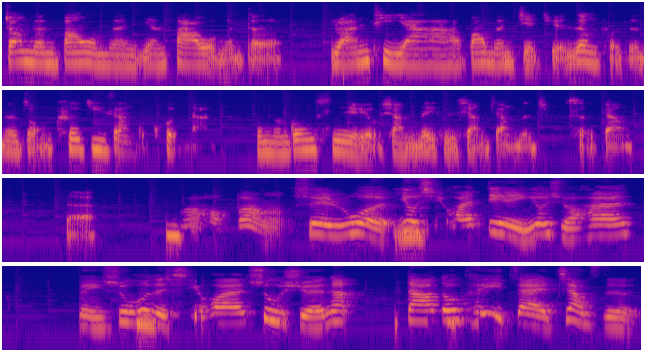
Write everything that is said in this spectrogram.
专门帮我们研发我们的。软体呀、啊，帮我们解决任何的那种科技上的困难。我们公司也有像类似像这样的角色，这样的。哇，好棒哦！所以如果又喜欢电影，嗯、又喜欢美术，或者喜欢数学，嗯、那大家都可以在这样子的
